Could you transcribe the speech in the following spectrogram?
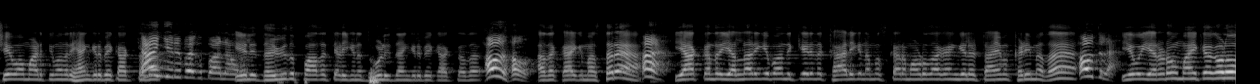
ಸೇವಾ ಮಾಡ್ತೀವಿ ಅಂದ್ರೆ ಹೆಂಗಿರ್ಬೇಕಾಗ್ತದೆ? ಹೆಂಗಿರ್ಬೇಕಪ್ಪ ನಾವು? ಇಲ್ಲಿ ದೈವದ ಪಾದ ತೆಳಗಿನ ಧೂಳು ಇದ್ದಂಗಿರ್ಬೇಕಾಗ್ತದ? ಹೌದು ಹೌದ್. ಅದಕ್ಕಾಗಿ ಮಸ್ತರ ಯಾಕಂದ್ರೆ ಎಲ್ಲರಿಗೆ ಬಂದು ಕೇಳಿದ ಕಾಲಿಗೆ ನಮಸ್ಕಾರ ಮಾಡೋದಾಗಂಗಿಲ್ಲ ಟೈಮ್ ಕಡಿಮೆ ಅದ. ಹೌದಲ್ಲ. ಇವು ಎರಡೂ ಮಾಯ್ಕಗಳು.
